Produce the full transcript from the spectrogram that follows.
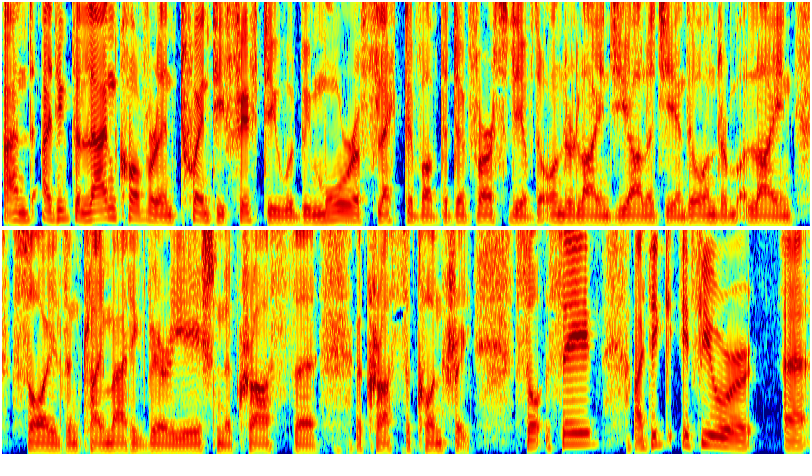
And I think the land cover in 2050 would be more reflective of the diversity of the underlying geology and the underlying soils and climatic variation across the across the country. So say I think if you were uh,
